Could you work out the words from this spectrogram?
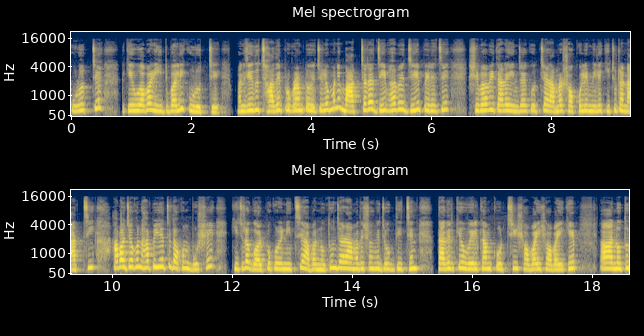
কুড়োচ্ছে, কেউ আবার ইট বালি কুড়োচ্ছে। মানে যেহেতু ছাদে প্রোগ্রামটা হয়েছিল মানে বাচ্চারা যেভাবে যে পেরেছে সেভাবেই তারা এনজয় করছে। আর আমরা সকলে মিলে কিছুটা নাচছি। আবার যখন হাঁপিয়ে যাচ্ছে, তখন বসে কিছুটা গল্প করে নিচ্ছি। আবার নতুন যারা আমাদের সঙ্গে যোগ দিচ্ছেন, তাদেরকেও ওয়েলকাম করছি। সবাই সবাইকে নতুন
